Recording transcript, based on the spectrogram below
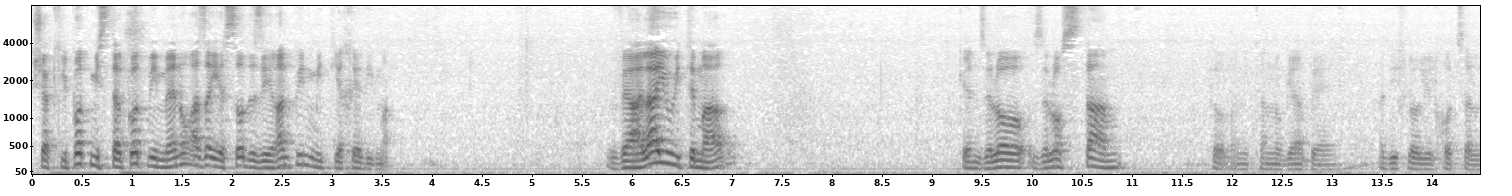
כשהקליפות מסתלקות ממנו, אז היסוד הזעירנפין מתייחד עימה. ועליי הוא יתמר, כן, זה לא, זה לא סתם, טוב, אני כאן נוגע ב... עדיף לא ללחוץ על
